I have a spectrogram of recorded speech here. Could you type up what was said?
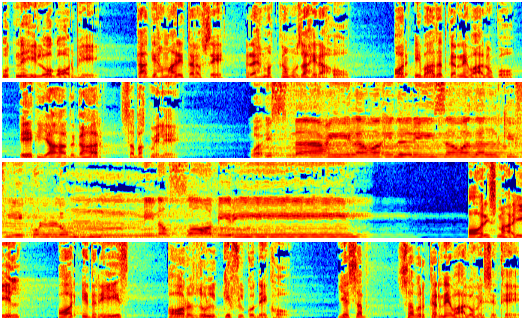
اتنے ہی لوگ اور بھی تاکہ ہماری طرف سے رحمت کا مظاہرہ ہو اور عبادت کرنے والوں کو ایک یادگار سبق ملے۔ وإسماعيل وإدريس وذا الكفل كل من الصابرين۔ اور اسماعیل اور ادریس اور ذوالکفل کو دیکھو یہ سب صبر کرنے والوں میں سے تھے۔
